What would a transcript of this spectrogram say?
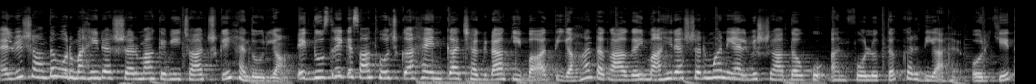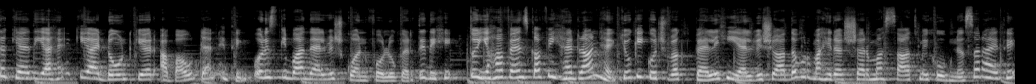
एलवी यादव और महिरा शर्मा के बीच आ चुकी हैं दूरियाँ। एक दूसरे के साथ हो चुका है इनका झगड़ा की बात। यहाँ तक आ गई माहिरा शर्मा ने एलविश यादव को अनफॉलो तक कर दिया है और ये तक कह दिया है कि I don't care about anything और इसके बाद एलविश को अनफॉलो करते दिखे। तो यहाँ फैंस काफ़ी हैरान है क्यूँकी कुछ वक्त पहले ही एलविश यादव और माहिरा शर्मा साथ में खूब नज़र आए थे।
